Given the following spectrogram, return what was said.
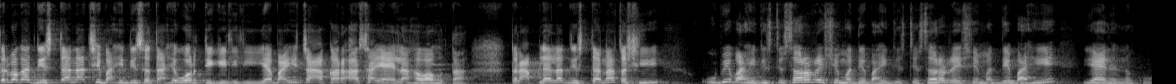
तर बघा दिसतानाच ही बाही दिसत आहे वरती गेलेली. या बाहीचा आकार असा यायला हवा होता. तर आपल्याला दिसतानाच अशी उभी बाही दिसते सरळ रेषेमध्ये बाही दिसते. सरळ रेषेमध्ये बाही यायला नको.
